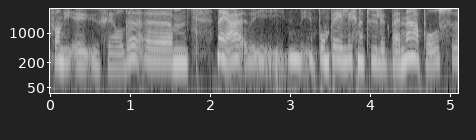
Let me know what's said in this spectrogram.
van die EU-gelden. Um, nou ja, Pompeii ligt natuurlijk bij Napels uh,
